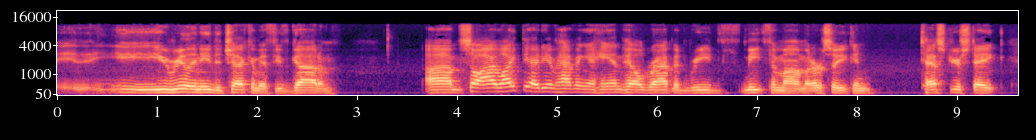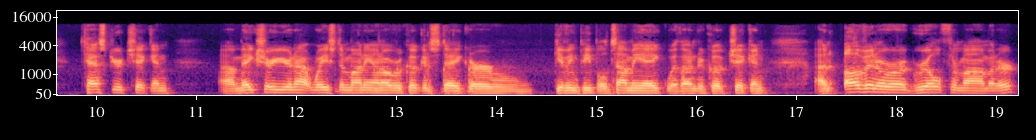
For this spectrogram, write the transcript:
you really need to check them if you've got them. Um, so I like the idea of having a handheld rapid read meat thermometer so you can test your steak, test your chicken, uh, make sure you're not wasting money on overcooking steak or giving people a tummy ache with undercooked chicken. An oven or a grill thermometer.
